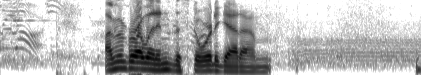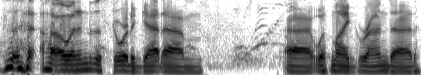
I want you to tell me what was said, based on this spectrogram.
they are. I remember I went into the store to get um. I went into the store to get um, uh, with my granddad,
